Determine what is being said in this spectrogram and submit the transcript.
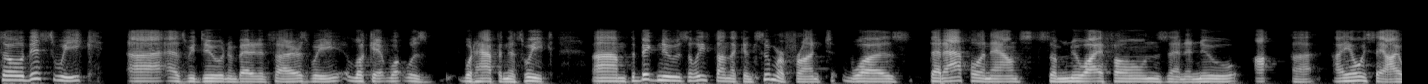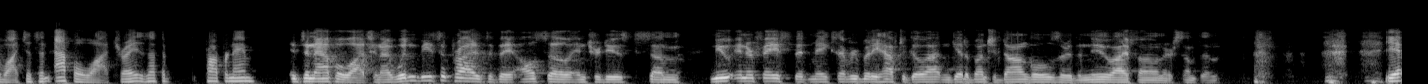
so this week, uh, as we do in Embedded Insiders, we look at what was what happened this week. Um, the big news, at least on the consumer front, was that Apple announced some new iPhones and a new. Uh, I always say iWatch. It's an Apple Watch, right? Is that the proper name? It's an Apple Watch, and I wouldn't be surprised if they also introduced some new interface that makes everybody have to go out and get a bunch of dongles or the new iPhone or something. yeah,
